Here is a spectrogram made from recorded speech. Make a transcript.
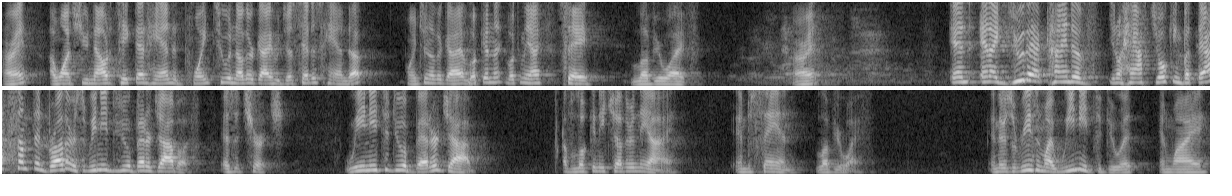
All right? I want you now to take that hand and point to another guy who just had his hand up. Point to another guy, look in the, look in the eye, say, Love your wife. All right? And, and I do that kind of, you know, half joking, but that's something, brothers, we need to do a better job of as a church. We need to do a better job of looking each other in the eye and saying, love your wife. And there's a reason why we need to do it and why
